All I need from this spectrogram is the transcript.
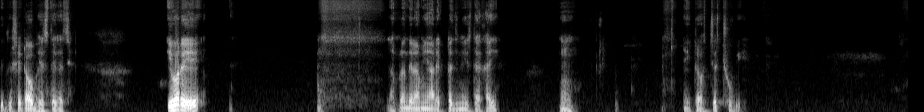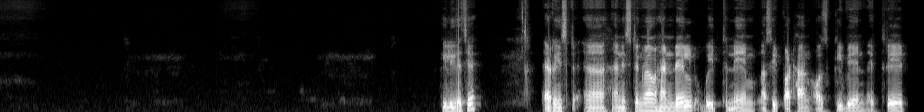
কিন্তু সেটাও ভেস্তে গেছে। এবারে আপনাদের আমি আরেকটা জিনিস দেখাই। হুম এইটা হচ্ছে ছবি। কি লিখেছে? An Instagram handle with name Nasir Pathan was given a threat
